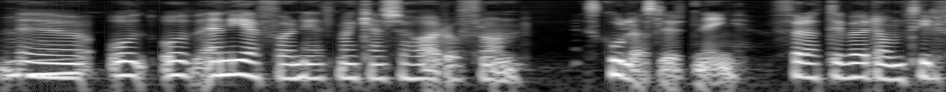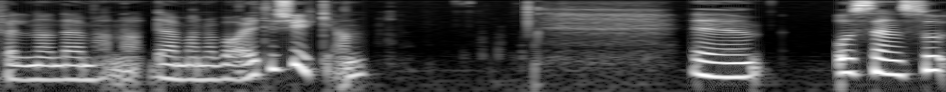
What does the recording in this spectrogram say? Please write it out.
Mm. Eh, och, och en erfarenhet man kanske har då från skolavslutning. För att det var de tillfällena där man, har- där man har varit i kyrkan. Eh, och sen så,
